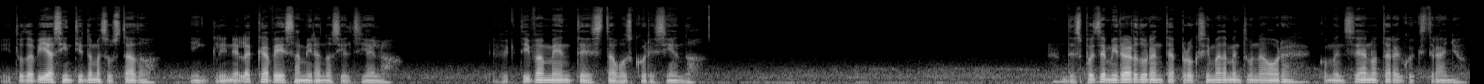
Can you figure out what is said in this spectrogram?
Y todavía sintiéndome asustado, incliné la cabeza mirando hacia el cielo. Efectivamente estaba oscureciendo. Después de mirar durante aproximadamente una hora, comencé a notar algo extraño,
